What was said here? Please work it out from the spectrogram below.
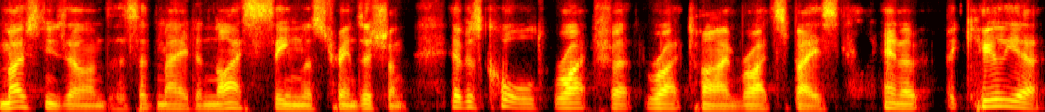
most New Zealanders had made a nice seamless transition. It was called right fit, right time, right space, and a peculiar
